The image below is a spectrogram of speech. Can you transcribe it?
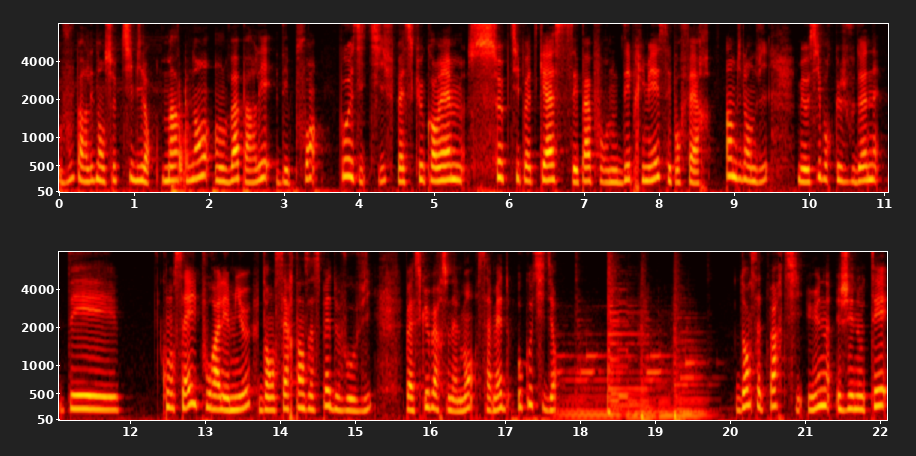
vous parler dans ce petit bilan. Maintenant on va parler des points positif parce que quand même ce petit podcast c'est pas pour nous déprimer, c'est pour faire un bilan de vie, mais aussi pour que je vous donne des conseils pour aller mieux dans certains aspects de vos vies parce que personnellement ça m'aide au quotidien. Dans cette partie 1, j'ai noté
